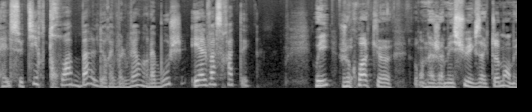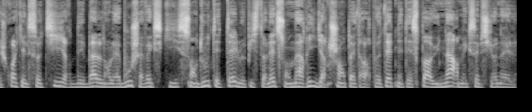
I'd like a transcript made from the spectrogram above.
elle se tire trois balles de revolver dans la bouche et elle va se rater. Oui, je crois que on n'a jamais su exactement, mais je crois qu'elle se tire des balles dans la bouche avec ce qui sans doute était le pistolet de son mari garde champêtre. Alors peut-être n'était-ce pas une arme exceptionnelle.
